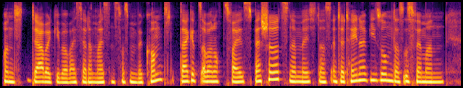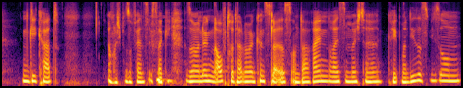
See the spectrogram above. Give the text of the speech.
Und der Arbeitgeber weiß ja dann meistens, was man bekommt. Da gibt es aber noch zwei Specials, nämlich das Entertainer-Visum. Das ist, wenn man einen Gig hat. Oh, ich bin so fancy, ich sag, also wenn man irgendeinen Auftritt hat, wenn man Künstler ist und da reinreißen möchte, kriegt man dieses Visum.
